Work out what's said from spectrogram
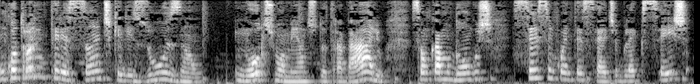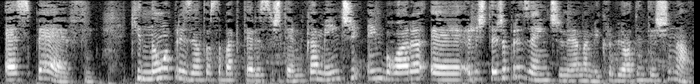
Um controle interessante que eles usam em outros momentos do trabalho são camundongos C57 Black 6 SPF, que não apresentam essa bactéria sistemicamente, embora é, ela esteja presente né, na microbiota intestinal.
